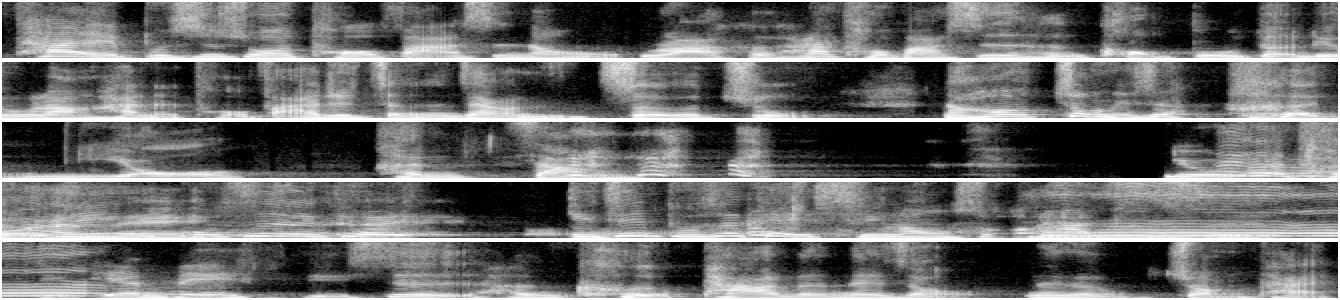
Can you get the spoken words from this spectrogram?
他也不是说头发是那种 rocker，他头发是很恐怖的流浪汉的头发，他就整个这样子遮住，然后重点是很油很脏，那个头已经不是可以，已经不是可以形容说他只是几天没洗，是很可怕的那种那种状态。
